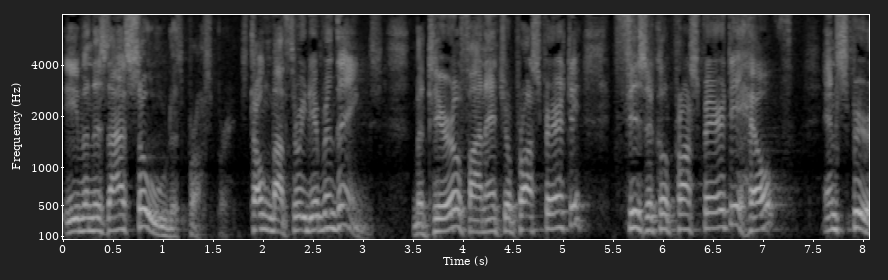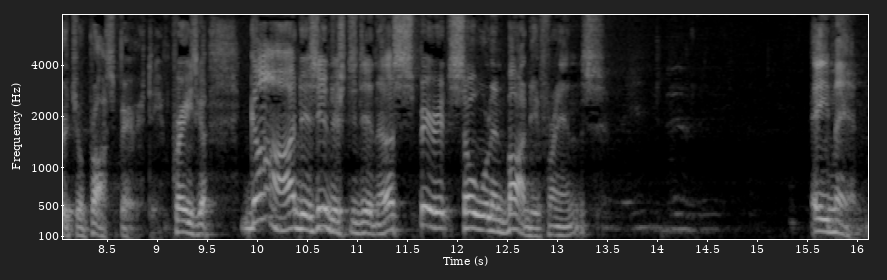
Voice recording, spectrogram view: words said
even as thy soul doth prosper. It's talking about three different things material, financial prosperity, physical prosperity, health, and spiritual prosperity. Praise God. God is interested in us, spirit, soul, and body, friends. Amen.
